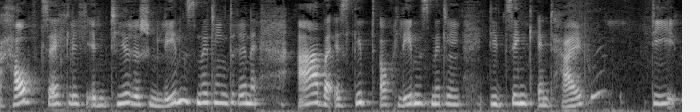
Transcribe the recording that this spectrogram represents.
hauptsächlich in tierischen Lebensmitteln drin, aber es gibt auch Lebensmittel, die Zink enthalten die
